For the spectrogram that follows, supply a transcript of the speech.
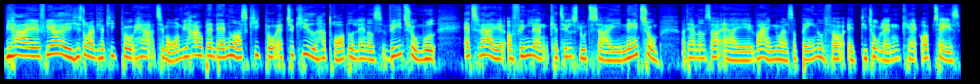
Vi har øh, flere øh, historier, vi har kigget på her til morgen. Vi har jo blandt andet også kigget på, at Tyrkiet har droppet landets veto mod, at Sverige og Finland kan tilslutte sig øh, NATO. Og dermed så er øh, vejen nu altså banet for, at de to lande kan optages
